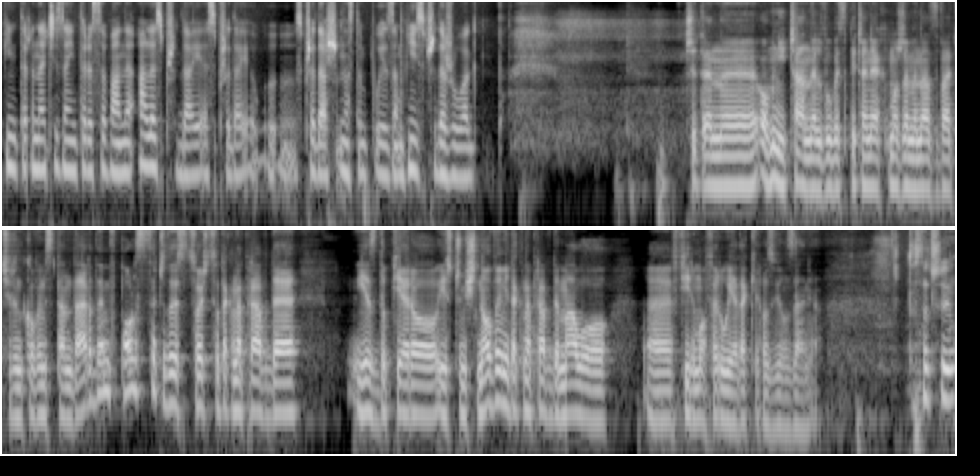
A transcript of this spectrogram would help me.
w internecie zainteresowany ale sprzedaje, sprzedaje, sprzedaż następuje zamknięcie sprzedaży u agenta. Czy ten e, omnichannel w ubezpieczeniach możemy nazwać rynkowym standardem w Polsce, czy to jest coś, co tak naprawdę jest dopiero, jest czymś nowym i tak naprawdę mało e, firm oferuje takie rozwiązania? To znaczy,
